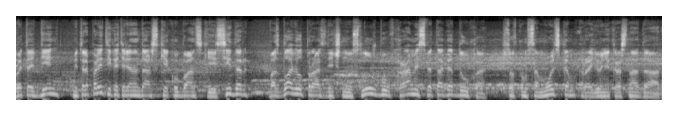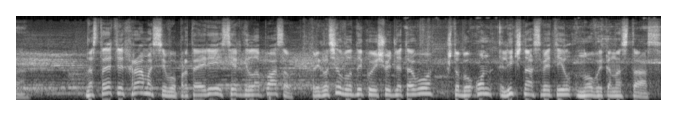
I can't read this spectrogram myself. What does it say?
В этот день митрополит Екатеринодарский Кубанский Исидор возглавил праздничную службу в храме Святаго Духа, что в Комсомольском районе Краснодара. Настоятель храма сего, протеерей Сергий Лопасов, пригласил владыку еще и для того, чтобы он лично осветил новый иконостас.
